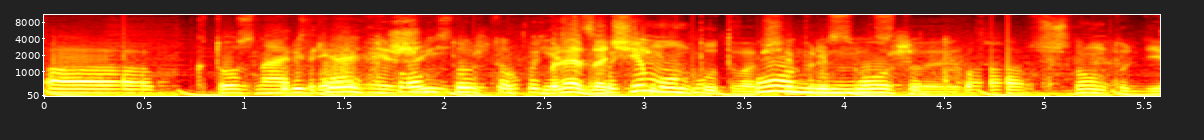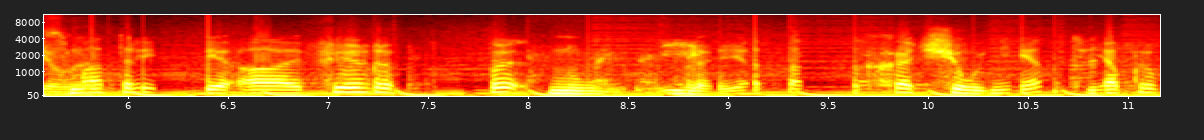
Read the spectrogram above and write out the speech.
А, Кто знает в реальной в том, жизни, то, что вдруг Блядь, зачем он тут вообще он не присутствует? может, а, Что он тут делает? смотри, а ФРП... Ну, бля, я так хочу, нет? Я про-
